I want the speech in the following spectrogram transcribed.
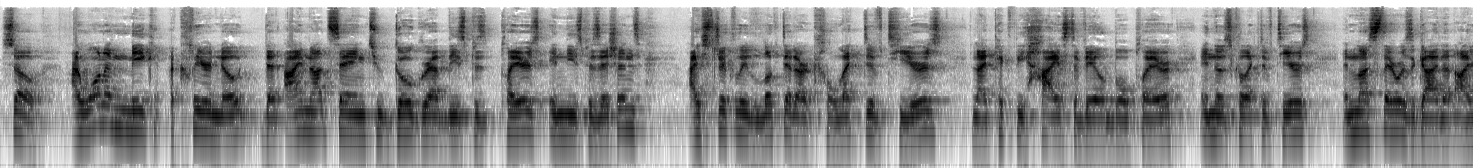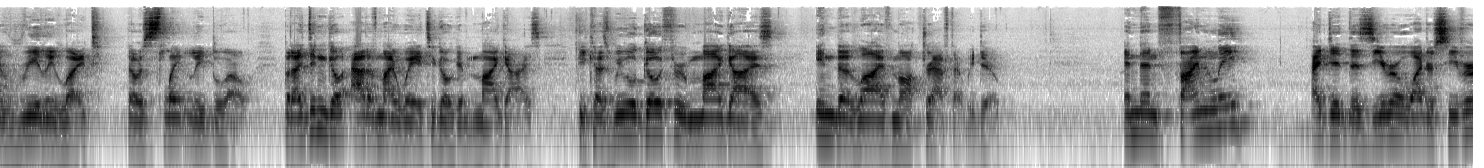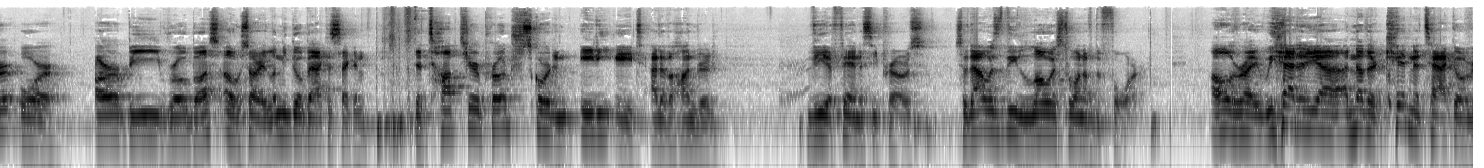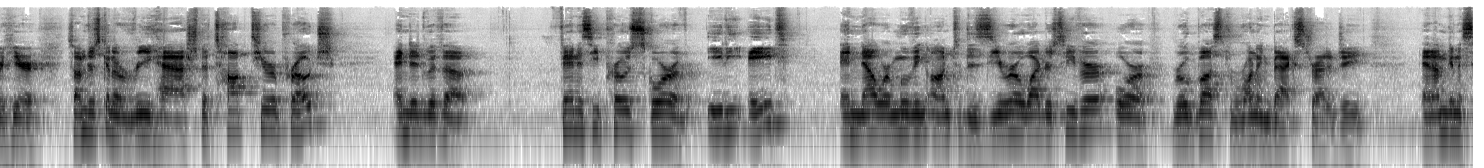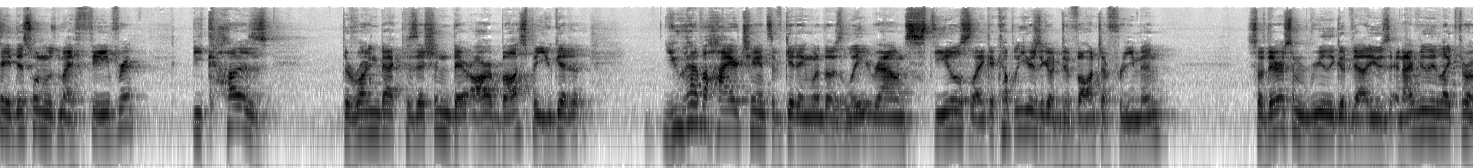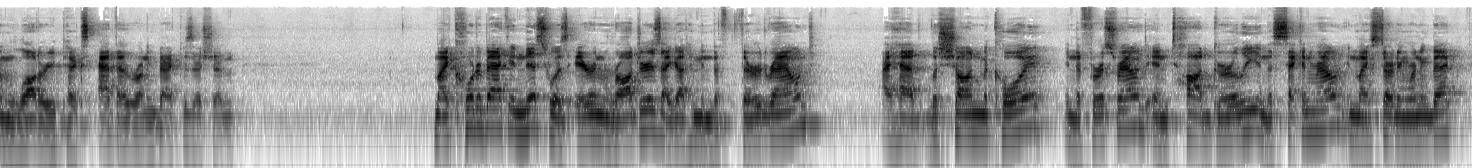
So I want to make a clear note that I'm not saying to go grab these players in these positions. I strictly looked at our collective tiers and I picked the highest available player in those collective tiers, unless there was a guy that I really liked that was slightly below. But I didn't go out of my way to go get my guys because we will go through my guys in the live mock draft that we do. And then finally, I did the zero wide receiver or RB robust. Oh, sorry, let me go back a second. The top tier approach scored an 88 out of 100 via Fantasy Pros. So that was the lowest one of the four. All right, we had a, uh, another kitten attack over here. So I'm just going to rehash. The top tier approach ended with a Fantasy Pros score of 88. And now we're moving on to the zero wide receiver or robust running back strategy and I'm going to say this one was my favorite because the running back position there are busts, but you get a, you have a higher chance of getting one of those late round steals. Like a couple years ago, Devonta Freeman. So there are some really good values, and I really like throwing lottery picks at that running back position. My quarterback in this was Aaron Rodgers. I got him in the third round. I had LeSean McCoy in the first round and Todd Gurley in the second round in my starting running back.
